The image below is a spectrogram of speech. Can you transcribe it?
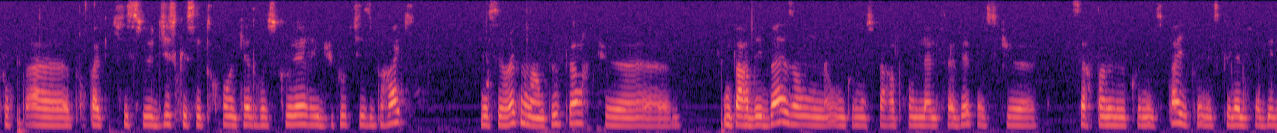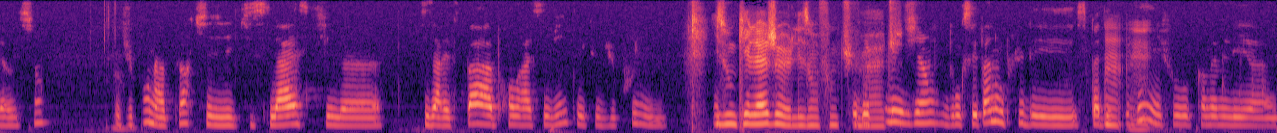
pour pas pour pas qu'ils se disent que c'est trop un cadre scolaire et du coup qu'ils se braquent. Mais c'est vrai qu'on a un peu peur que euh, on part des bases, hein, on, on, commence par apprendre l'alphabet parce que certains ne le connaissent pas, ils connaissent que l'alphabet laotien. Et du coup, on a peur qu'ils qu se lassent, qu'ils euh, qu'ils n'arrivent pas à apprendre assez vite et que du coup ils. Ils ont quel âge les enfants que tu vas Des collégiens, donc c'est pas non plus des, c'est pas des mmh. bébés, il faut quand même les, euh,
